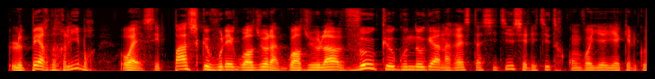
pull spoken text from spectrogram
Le perdre libre, ouais, c'est pas ce que voulait Guardiola. Guardiola veut que Gundogan reste à City, c'est les titres qu'on voyait il y a quelques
